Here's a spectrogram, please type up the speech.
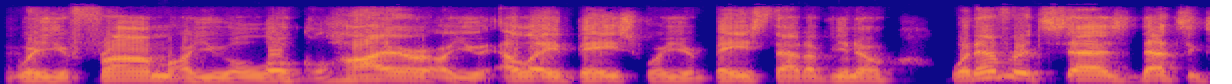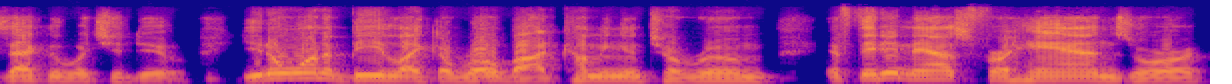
where you're from. Are you a local hire? Are you la based? Where you're based out of? You know whatever it says, that's exactly what you do. You don't want to be like a robot coming into a room. If they didn't ask for hands or,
